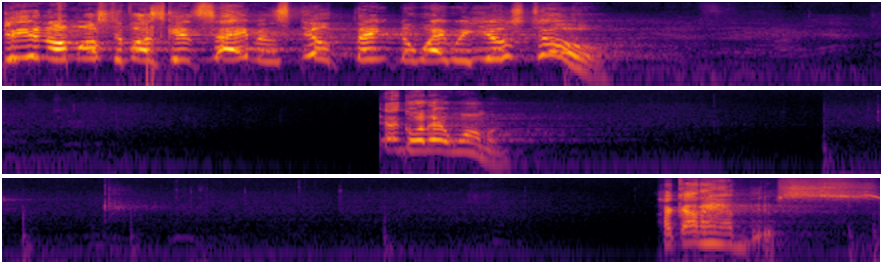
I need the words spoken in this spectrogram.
Do you know most of us get saved and still think the way we used to? There go that woman. I got to have this.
